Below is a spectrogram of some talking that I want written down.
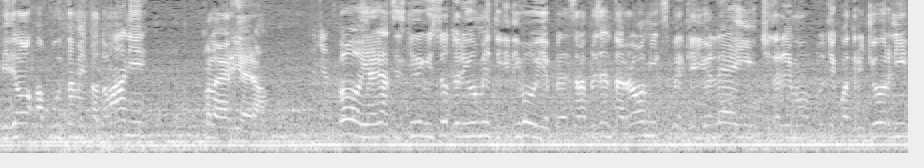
vi do appuntamento a domani con la carriera. Poi ragazzi scrivete qui sotto nei commenti chi di voi sarà presente a Romix perché io e lei ci saremo tutti e quattro i giorni,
